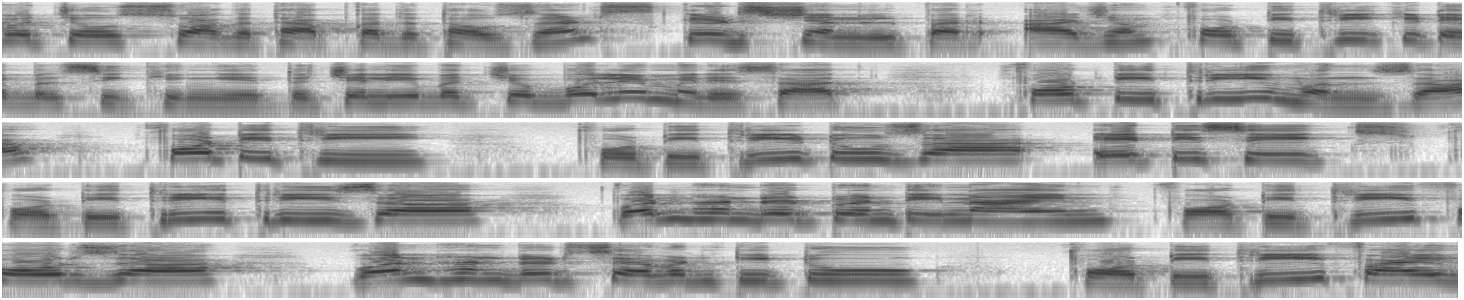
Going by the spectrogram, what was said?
बच्चों, स्वागत है आपका द थाउज़ेंड किड्स चैनल पर। आज हम 43 की टेबल सीखेंगे। तो चलिए बच्चों, बोले मेरे साथ 43 थ्री वन ज़ा forty three forty three two ज़ा eighty six forty three three ज़ा one hundred twenty nine forty three four ज़ा one hundred seventy two forty three five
